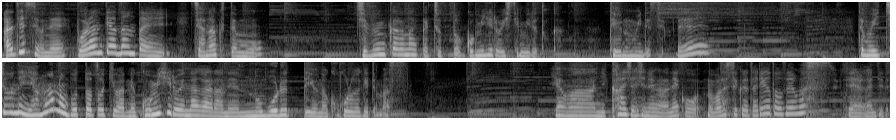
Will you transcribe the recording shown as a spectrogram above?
あれですよね。ボランティア団体じゃなくても自分からなんかちょっとゴミ拾いしてみるとかっていうのもいいですよね。でも一応ね山登った時はねゴミ拾いながらね登るっていうのは心がけてます。山に感謝しながらねこう登らせてくれてありがとうございます。みたいな感じで。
